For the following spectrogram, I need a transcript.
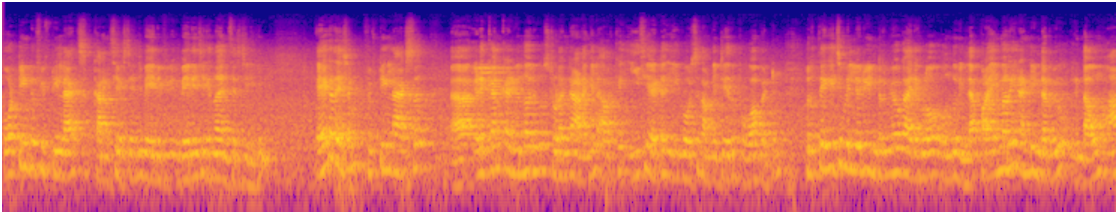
fourteen to fifteen lakhs currency exchange vary ചെയ്യുന്നതനുസരിച്ചിരിക്കും. ഏകദേശം ഫിഫ്റ്റീൻ ലാക്സ് എടുക്കാൻ കഴിയുന്ന ഒരു സ്റ്റുഡന്റ് ആണെങ്കിൽ അവർക്ക് ഈസി ആയിട്ട് ഈ കോഴ്സ് കംപ്ലീറ്റ് ചെയ്ത് പോകാൻ പറ്റും. പ്രത്യേകിച്ച് വലിയൊരു ഇന്റർവ്യൂ കാര്യങ്ങളോ ഒന്നുമില്ല. പ്രൈമറി രണ്ട് ഇന്റർവ്യൂ ഉണ്ടാവും. ആ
